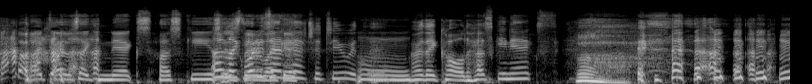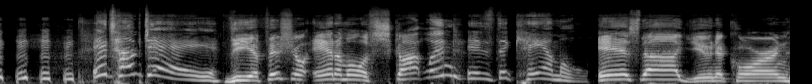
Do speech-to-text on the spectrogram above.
I, I was like Knicks, Huskies. I'm like, what does like that a- have to do with hmm. it? Are they called Husky Knicks? it's Hump Day. The official animal of Scotland Is the camel? is the unicorn.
